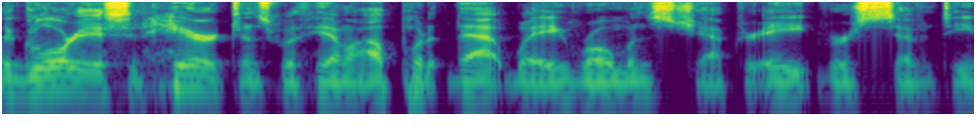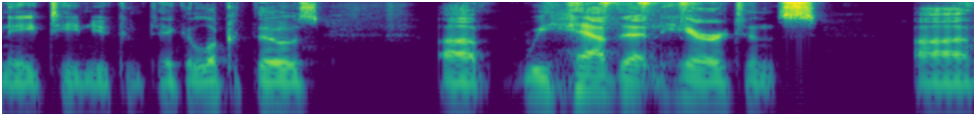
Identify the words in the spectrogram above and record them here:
the glorious inheritance with him. I'll put it that way. Romans chapter 8, verse 17, 18. You can take a look at those. Uh, we have that inheritance. Uh,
